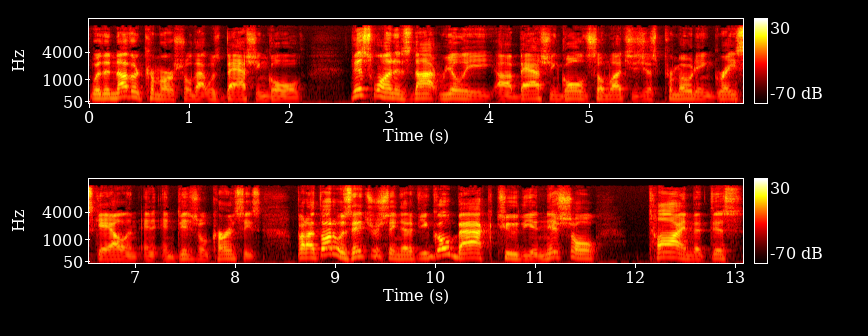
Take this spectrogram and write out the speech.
with another commercial that was bashing gold this one is not really uh, bashing gold so much as just promoting grayscale and, and, and digital currencies. But I thought it was interesting that if you go back to the initial time that this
